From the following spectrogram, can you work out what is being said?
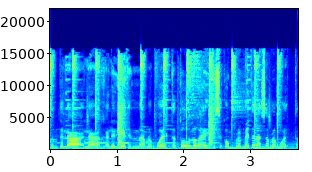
donde la, la, galería tiene una propuesta, todos los galeristas se comprometen a esa propuesta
